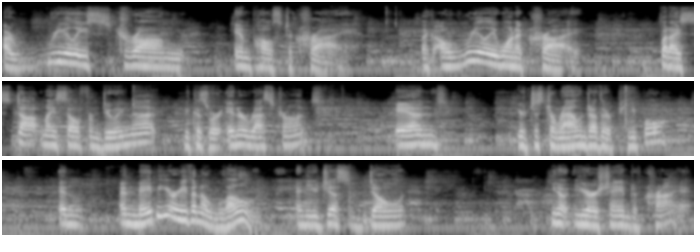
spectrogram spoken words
a really strong impulse to cry. Like, I'll really want to cry. But I stop myself from doing that because we're in a restaurant and you're just around other people and and maybe you're even alone and you just don't you know you're ashamed of crying.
